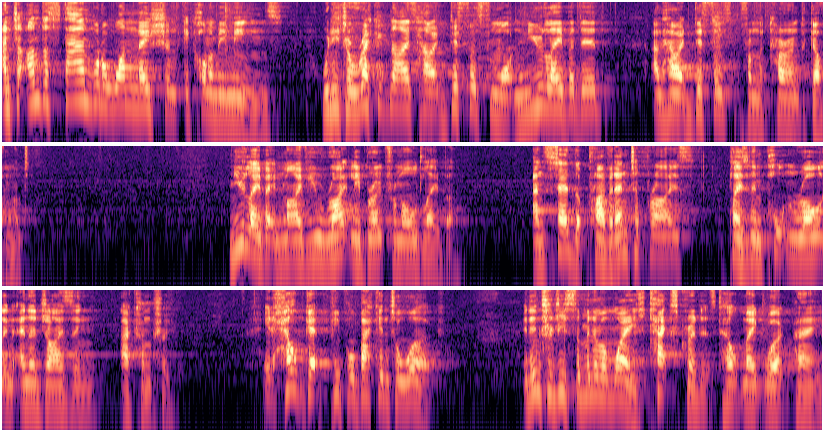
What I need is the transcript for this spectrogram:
And to understand what a one nation economy means, we need to recognize how it differs from what New Labour did and how it differs from the current government. New Labour, in my view, rightly broke from old Labour and said that private enterprise plays an important role in energising our country. It helped get people back into work. It introduced the minimum wage, tax credits to help make work pay.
